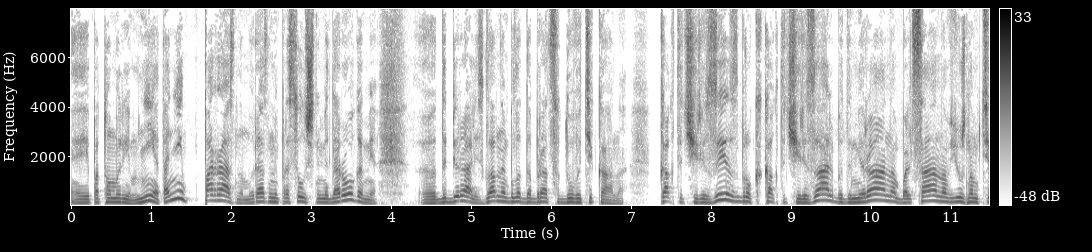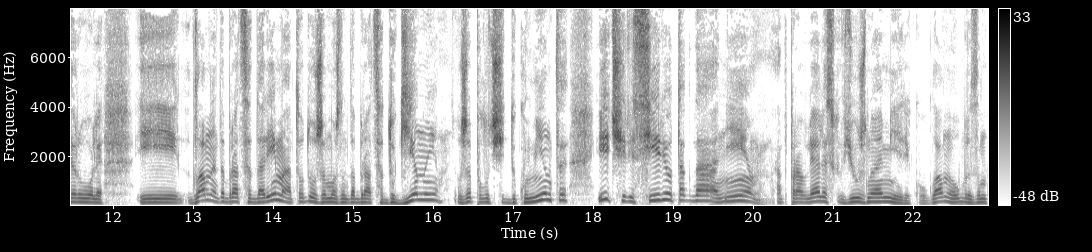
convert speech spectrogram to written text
и потом Рим. Нет, они по-разному, разными проселочными дорогами добирались. Главное было добраться до Ватикана. Как-то через Инсбрук, как-то через Альбы, до Мирана, Бальсана в Южном Тироле. И главное добраться до Рима, оттуда уже можно добраться до Гены, уже получить документы. И через Сирию тогда они отправлялись в Южную Америку, главным образом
